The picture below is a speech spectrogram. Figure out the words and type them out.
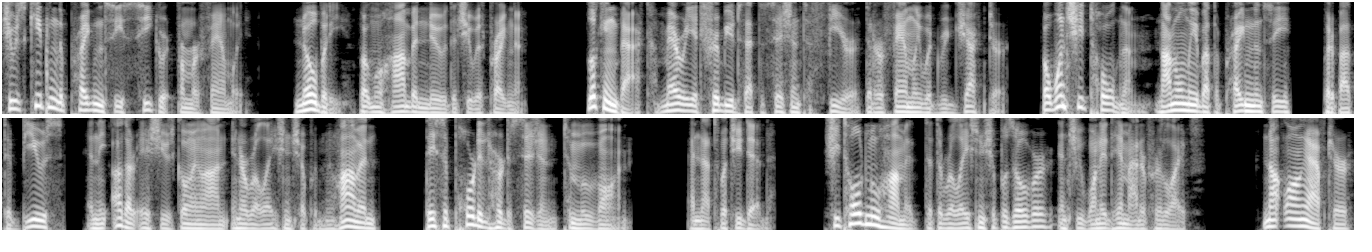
she was keeping the pregnancy secret from her family. Nobody but Muhammad knew that she was pregnant. Looking back, Mary attributes that decision to fear that her family would reject her. But once she told them not only about the pregnancy, but about the abuse and the other issues going on in her relationship with Muhammad, they supported her decision to move on. And that's what she did. She told Muhammad that the relationship was over and she wanted him out of her life. Not long after,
